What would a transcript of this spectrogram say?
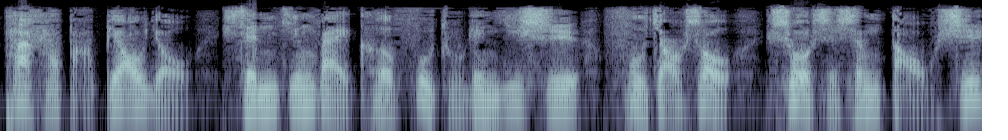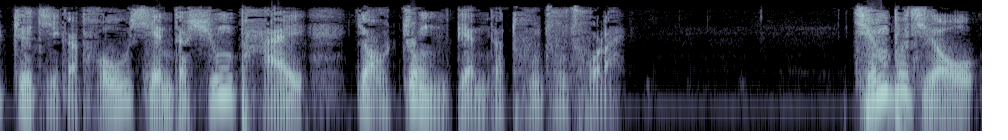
他还把标有神经外科副主任医师、副教授、硕士生导师这几个头衔的胸牌要重点的突出出来。前不久，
